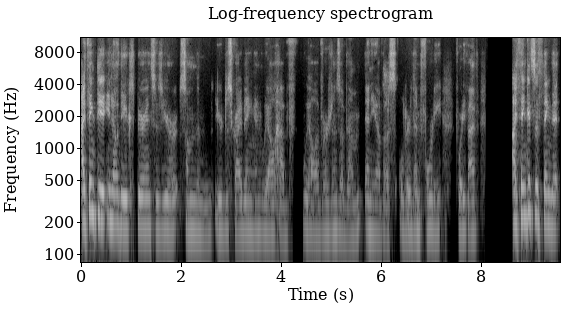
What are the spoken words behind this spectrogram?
I think the you know the experiences you're some of them you're describing and we all have we all have versions of them any of us older than 40 45 I think it's a thing that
